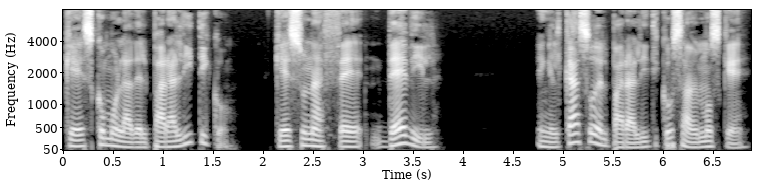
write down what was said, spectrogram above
que es como la del paralítico, que es una fe débil? En el caso del paralítico sabemos que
